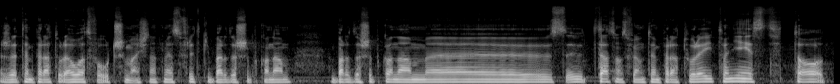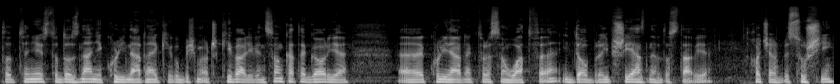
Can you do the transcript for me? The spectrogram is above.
że temperatura łatwo utrzymać. Natomiast frytki bardzo szybko nam, bardzo szybko nam e, tracą swoją temperaturę i to nie, jest to, to, to nie jest to doznanie kulinarne, jakiego byśmy oczekiwali. Więc są kategorie e, kulinarne, które są łatwe i dobre i przyjazne w dostawie, chociażby sushi,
